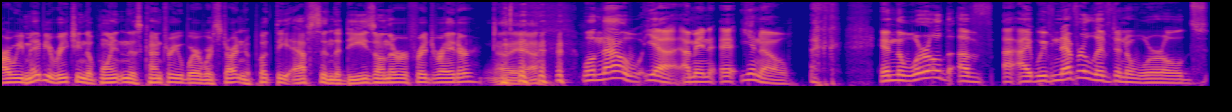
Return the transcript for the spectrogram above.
are we maybe reaching the point in this country where we're starting to put the F's and the D's on the refrigerator? Oh yeah. Well, now, yeah, I mean, it, you know, in the world of, I, I- we've never lived in a world.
